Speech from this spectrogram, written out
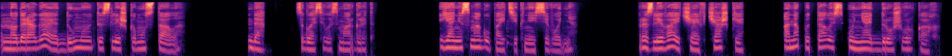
«Но, дорогая, думаю, ты слишком устала». «Да», — согласилась Маргарет. Я не смогу пойти к ней сегодня. Разливая чай в чашке, она пыталась унять дрожь в руках.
